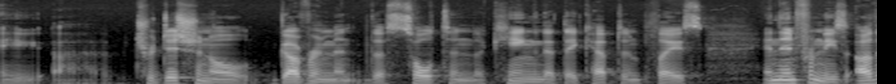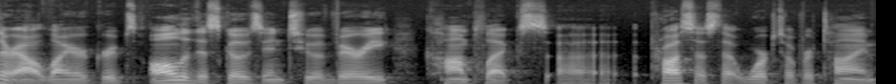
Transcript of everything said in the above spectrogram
a uh, traditional government, the sultan, the king that they kept in place. And then from these other outlier groups, all of this goes into a very complex uh, process that works over time.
